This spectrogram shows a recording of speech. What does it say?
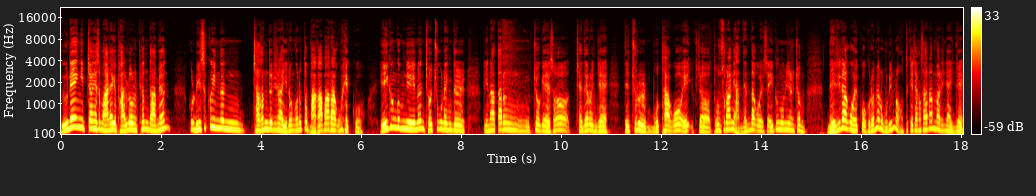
은행 입장에서 만약에 반론을 편다면 그 리스크 있는 자산들이나 이런 거는 또 막아봐라고 했고 예금 금리는 저축은행들이나 다른 쪽에서 제대로 이제 대출을 못 하고 저 돈 순환이 안 된다고 해서 예금 금리는 좀 내리라고 했고 그러면 우리는 어떻게 장사하란 말이냐 이제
